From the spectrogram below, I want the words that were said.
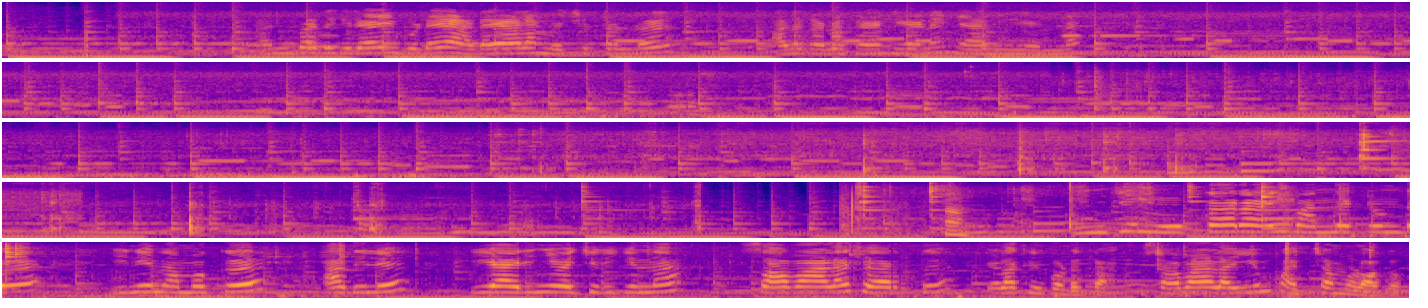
അൻപത് ഗ്രാം ഇവിടെ അടയാളം വെച്ചിട്ടുണ്ട്. അത് കണക്കാക്കിയാണ് ഞാൻ ഈ എണ്ണ ഇഞ്ചി മൂക്കാറായി വന്നിട്ടുണ്ട്. ഇനി നമുക്ക് അതിൽ ഈ അരിഞ്ഞു വെച്ചിരിക്കുന്ന സവാള ചേർത്ത് ഇളക്കി കൊടുക്കാം. സവാളയും പച്ചമുളകും.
